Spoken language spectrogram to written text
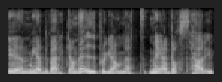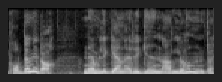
en medverkande i programmet med oss här i podden idag. Nämligen Regina Lund.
